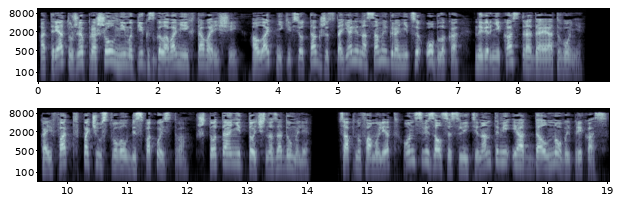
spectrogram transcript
Отряд уже прошел мимо пик с головами их товарищей, а латники все так же стояли на самой границе облака, наверняка страдая от вони. Кайфат почувствовал беспокойство. Что-то они точно задумали. Цапнув амулет, он связался с лейтенантами и отдал новый приказ.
